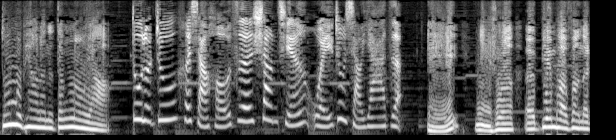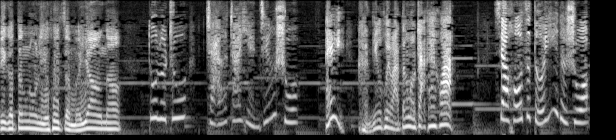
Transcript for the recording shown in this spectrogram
多么漂亮的灯笼呀！嘟噜猪和小猴子上前围住小鸭子。哎，你说，呃，鞭炮放到这个灯笼里会怎么样呢？嘟噜猪眨了眨眼睛说：“哎，肯定会把灯笼炸开花。”小猴子得意地说：“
